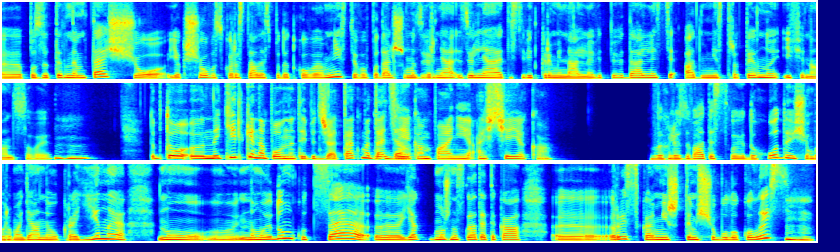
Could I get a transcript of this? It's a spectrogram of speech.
е, позитивним те, що якщо ви скористались податковою амністією, ви в подальшому звільня- звільняєтеся від кримінальної відповідальності, адміністративної і фінансової. Угу. Тобто е, не тільки наповнити бюджет, так, мета Да. цієї кампанії, а ще яка? Легалізувати свої доходи, щоб громадяни України, ну е, на мою думку, це е, як можна сказати, така е, риска між тим, що було колись, Угу.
